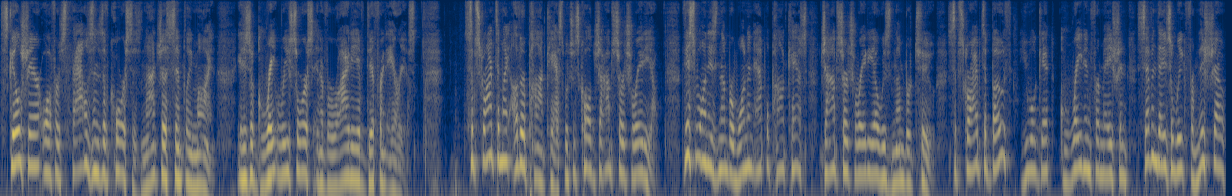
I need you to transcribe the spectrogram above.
Skillshare offers thousands of courses, not just simply mine. It is a great resource in a variety of different areas. Subscribe to my other podcast, which is called Job Search Radio. This one is number one in Apple Podcasts. Job Search Radio is number two. Subscribe to both. You will get great information seven days a week from this show,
